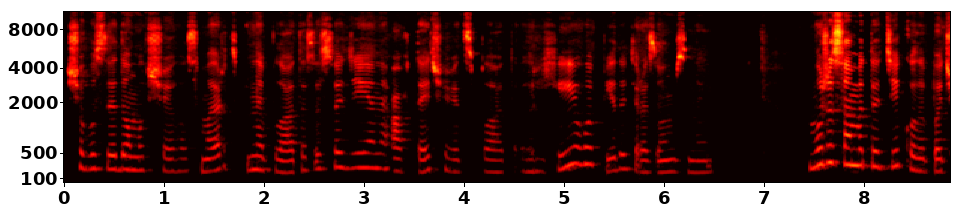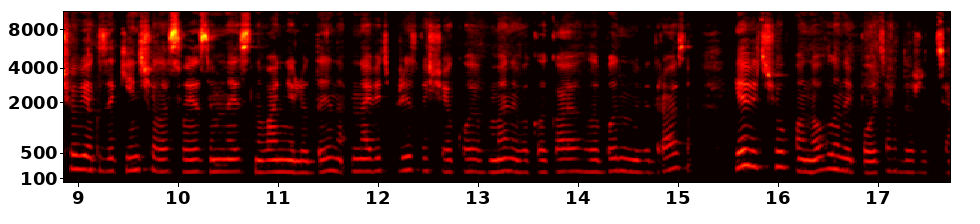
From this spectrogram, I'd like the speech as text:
щоб усвідомив, що його смерть не плата за содіяне, а втеча від сплати. Гріхи його підуть разом з ним. Може, саме тоді, коли почув, як закінчила своє земне існування людина, навіть прізвище якої в мене викликає глибинну відразу, я відчув оновлений потяг до життя.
